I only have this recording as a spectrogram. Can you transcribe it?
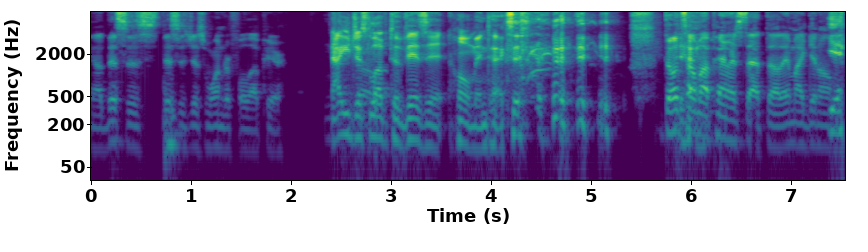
you know, this is this is just wonderful up here. Now you just love to visit home in Texas. Don't tell Yeah. my parents that though; they might get on. yeah.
